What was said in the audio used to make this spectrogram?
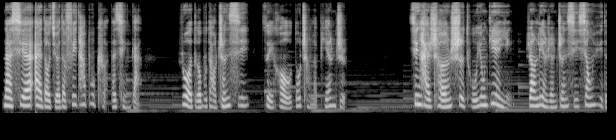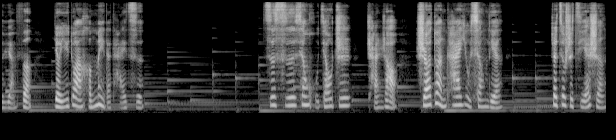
那些爱到觉得非他不可的情感，若得不到珍惜，最后都成了偏执。新海诚试图用电影让恋人珍惜相遇的缘分。有一段很美的台词：“丝丝相互交织缠绕，时而断开又相连，这就是结绳，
